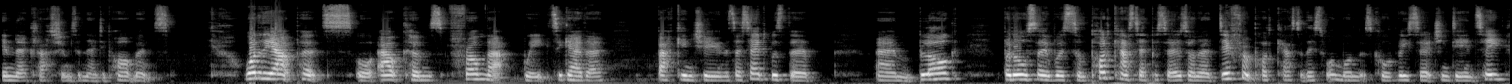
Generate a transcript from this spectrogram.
in their classrooms and their departments. One of the outputs or outcomes from that week together back in June, as I said, was the um, blog, but also was some podcast episodes on a different podcast of this one, one that's called Researching D&T.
